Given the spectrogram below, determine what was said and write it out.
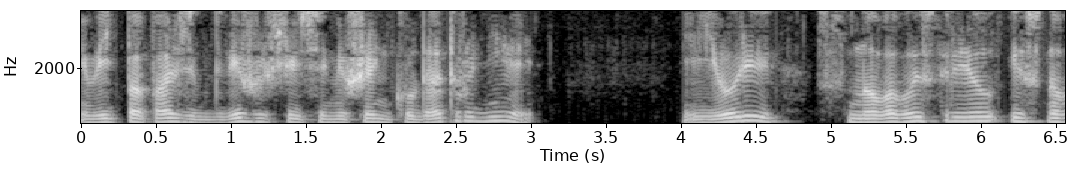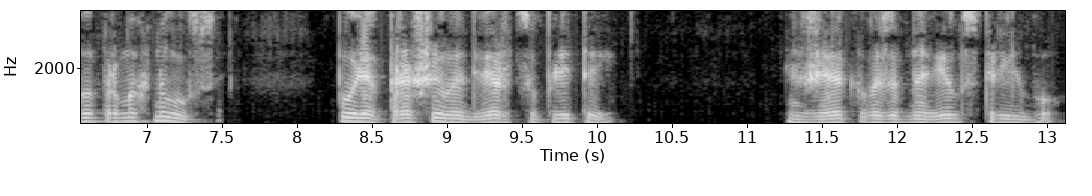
ведь попасть в движущуюся мишень куда труднее. Юрий снова выстрелил и снова промахнулся. Пуля прошила дверцу плиты. Джек возобновил стрельбу.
